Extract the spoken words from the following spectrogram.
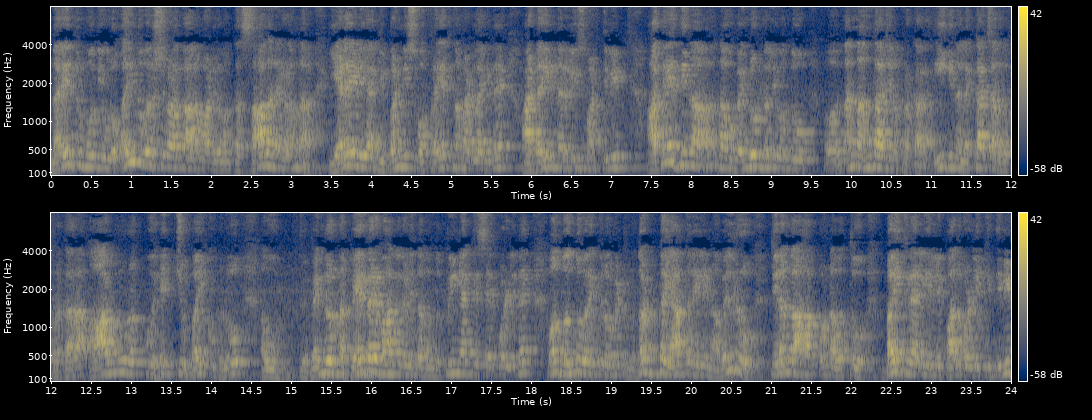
ನರೇಂದ್ರ ಮೋದಿ ಅವರು ಐದು ವರ್ಷಗಳ ಕಾಲ ಮಾಡಿರುವಂತಹ ಸಾಧನೆಗಳನ್ನ ಎಳೆ ಎಳೆಯಾಗಿ ಬಣ್ಣಿಸುವ ಪ್ರಯತ್ನ ಮಾಡಲಾಗಿದೆ. ಆ ಡೈರಿನ ರಿಲೀಸ್ ಮಾಡ್ತೀವಿ. ಅದೇ ದಿನ ನಾವು ಬೆಂಗಳೂರಿನಲ್ಲಿ ಒಂದು ನನ್ನ ಅಂದಾಜಿನ ಪ್ರಕಾರ, ಈಗಿನ ಲೆಕ್ಕಾಚಾರದ ಪ್ರಕಾರ ಆರ್ನೂರಕ್ಕೂ ಹೆಚ್ಚು ಬೈಕುಗಳು ಅವು ಬೆಂಗಳೂರಿನ ಬೇರೆ ಬೇರೆ ಭಾಗಗಳಿಂದ ಒಂದು ಪೀಣ್ಯಕ್ಕೆ ಸೇರ್ಕೊಳ್ಳಿದೆ. ಒಂದು ಒಂದೂವರೆ ಕಿಲೋಮೀಟರ್ ದೊಡ್ಡ ಯಾತ್ರೆಯಲ್ಲಿ ನಾವೆಲ್ಲರೂ ತಿರಂಗ ಹಾಕೊಂಡು ಅವತ್ತು ಬೈಕ್ ರ್ಯಾಲಿಯಲ್ಲಿ ಪಾಲ್ಗೊಳ್ಳಿಕ್ಕಿದ್ದೀವಿ.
